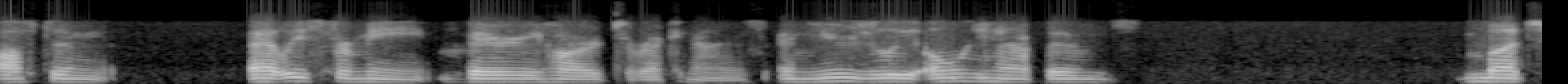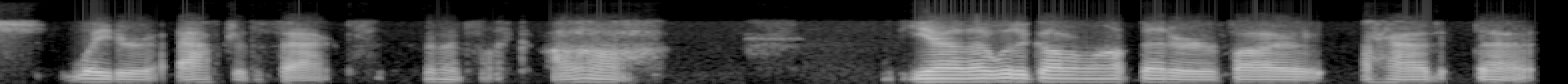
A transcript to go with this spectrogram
often, at least for me, very hard to recognize, and usually only happens much later after the fact. And it's like, ah, yeah, that would have gone a lot better if I had that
